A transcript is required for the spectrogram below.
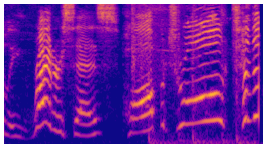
Actually, Ryder says, Paw Patrol to the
